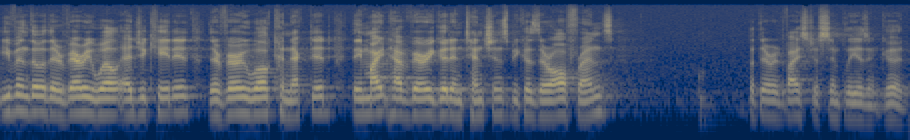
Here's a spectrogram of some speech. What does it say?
even though they're very well educated, they're very well connected, they might have very good intentions because they're all friends, but their advice just simply isn't good.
